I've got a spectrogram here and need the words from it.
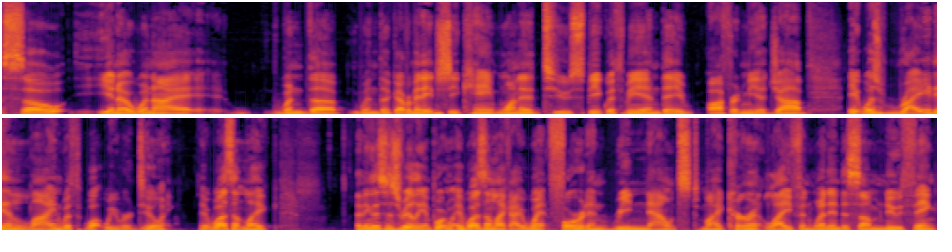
so, you know, when I, when the when the government agency came wanted to speak with me and they offered me a job, it was right in line with what we were doing. It wasn't like I think this is really important. It wasn't like I went forward and renounced my current life and went into some new thing.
